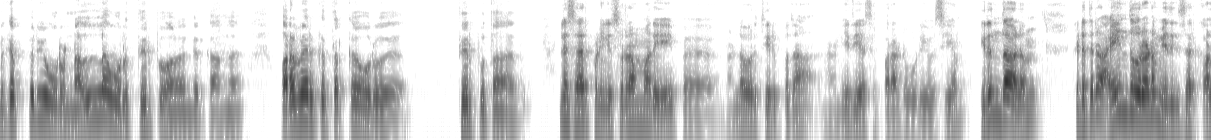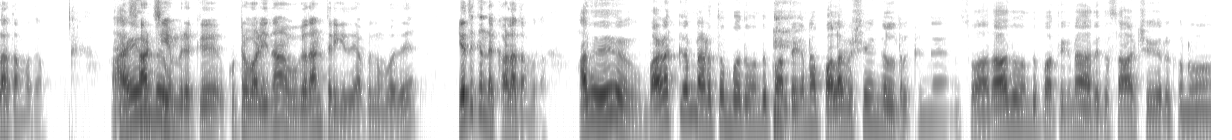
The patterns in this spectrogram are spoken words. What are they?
மிகப்பெரிய ஒரு நல்ல ஒரு தீர்ப்பு வழங்கியிருக்காங்க. வரவேற்கத்தக்க ஒரு தீர்ப்பு தான் இது இல்ல சார் இப்ப நீங்க சொல்ற மாதிரி இப்ப நல்ல ஒரு தீர்ப்பு தான். அஹ், நீதியரசர் பாராட்டக்கூடிய விஷயம். இருந்தாலும் கிட்டத்தட்ட ஐந்து வருடம் எதுக்கு சார் காலதாமதம்? சாட்சியம் இருக்கு குற்றவாளி தான் இவங்க தான் தெரியுது அப்படிங்கும்போது எதுக்கு இந்த காலதாமதம்? அது வழக்குன்னு நடத்தும்போது வந்து பார்த்தீங்கன்னா பல விஷயங்கள் இருக்குங்க. ஸோ அதாவது வந்து பார்த்தீங்கன்னா அதுக்கு சாட்சி இருக்கணும்.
